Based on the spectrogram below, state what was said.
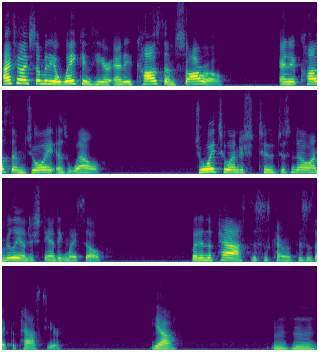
I feel like somebody awakened here and it caused them sorrow and it caused them joy as well joy to under to just know I'm really understanding myself. But in the past, this is kind of this is like the past here. Yeah. Mhm.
